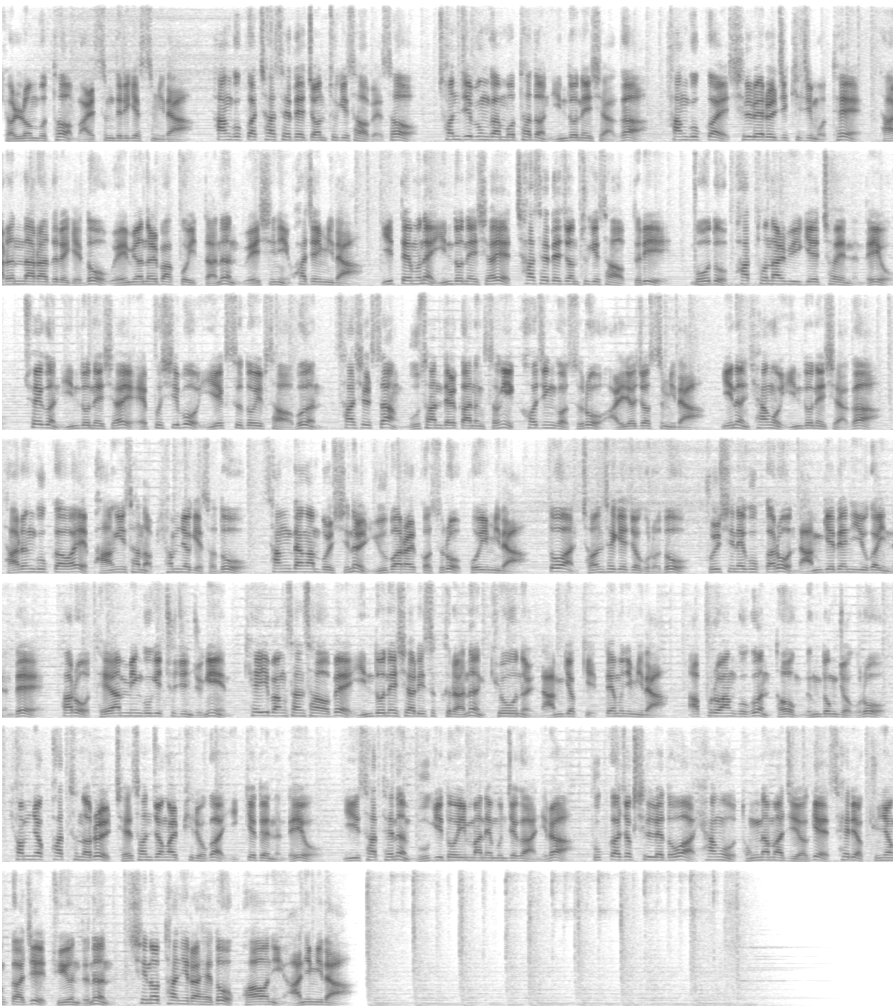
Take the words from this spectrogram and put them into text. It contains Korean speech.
결론부터 말씀드리겠습니다. 한국과 차세대 전투기 사업에서 천지분간 못하던 인도네시아가 한국과의 신뢰를 지키지 못해 다른 나라들에게도 외면을 받고 있다는 외신이 화제입니다. 이 때문에 인도네시아의 차세대 전투기 사업들이 모두 파토날 위기에 처했는데요. 최근 인도네시아의 F-15EX 도입 사업은 사실상 무산될 가능성이 커진 것으로 알려졌습니다. 이는 향후 인도네시아가 다른 국가와의 방위산업 협력에서도 상당한 불신을 유발할 것으로 보입니다. 또한 전 세계적으로도 불신의 국가로 남게 된 이유가 있는데 바로 대한민국이 추진 중인 K방산 사업의 인도네시아 리스크라는 교훈을 남겼기 때문입니다. 앞으로 한국은 더욱 능동적으로 협력 파트너를 재선정할 필요가 있게 됐는데요. 이 사태는 무기 도입만의 문제가 아니라 국가적 신뢰도와 향후 동남아 지역의 세력 균형까지 뒤흔드는 신호탄이라 해도 과언이 아닙니다.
